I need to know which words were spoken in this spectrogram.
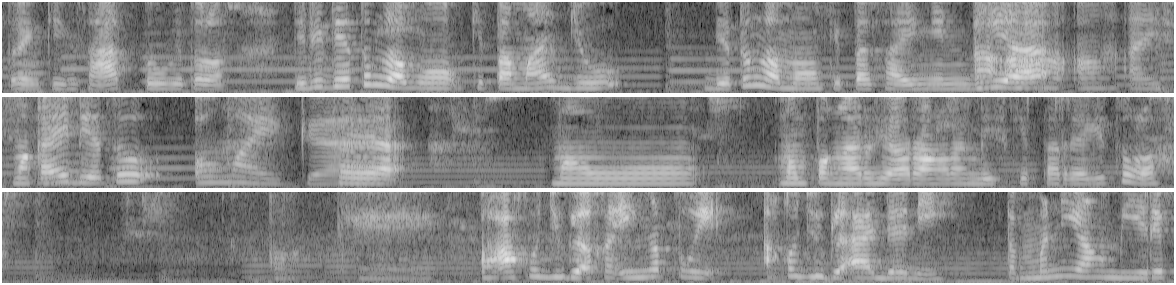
ranking satu gitu loh. Jadi dia tuh nggak mau kita maju dia tuh nggak mau kita saingin dia Ah, ah, ah, I see. makanya dia tuh Oh my god. kayak mau mempengaruhi orang-orang di sekitarnya gitu loh Oke. Oh aku juga keinget wi. Aku juga ada nih temen yang mirip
